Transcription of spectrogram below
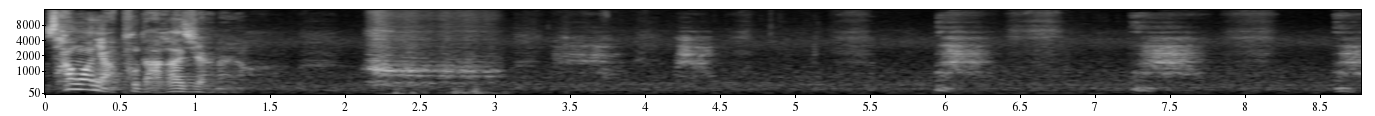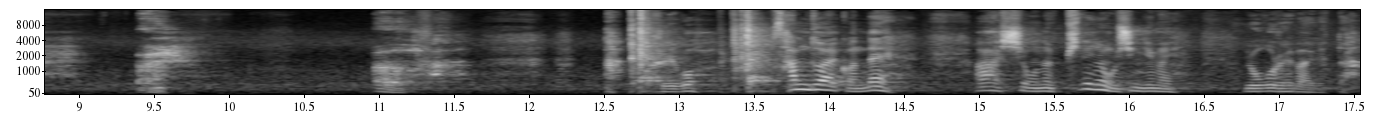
상완이 앞으로 나가지 않아요. 아, 그리고 3도 할 건데 아씨 오늘 피디님 오신 김에 요거를 해봐야겠다.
